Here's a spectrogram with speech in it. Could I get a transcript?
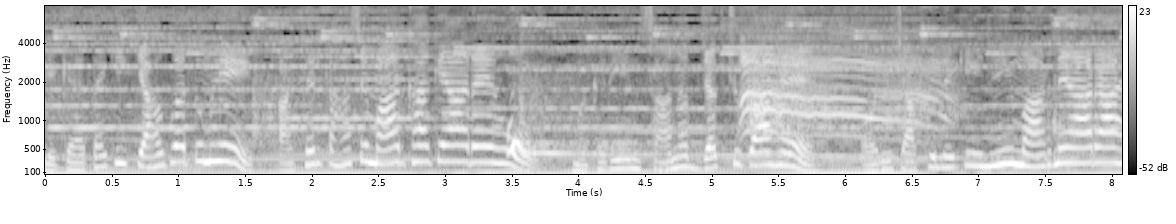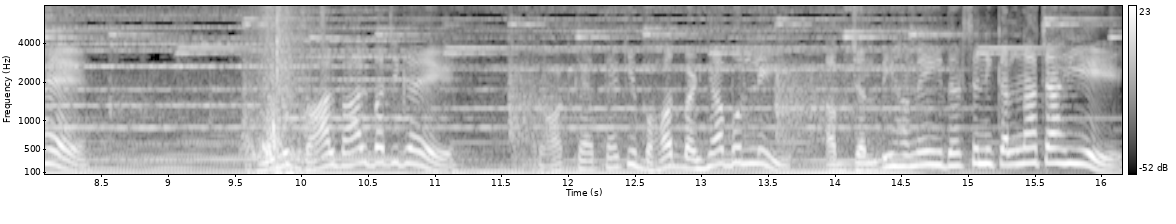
ये कहता है कि क्या हुआ तुम्हें? आखिर कहाँ से मार खा के आ रहे हो? मगर ये इंसान अब जग चुका है। और ये चाकू लेके इन्हें मारने आ रहा है। ये लोग बाल बाल बच गए। रॉड कहता है कि बहुत बढ़िया, बुल्ली। अब जल्दी हमें इधर से निकलना चाहिए।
